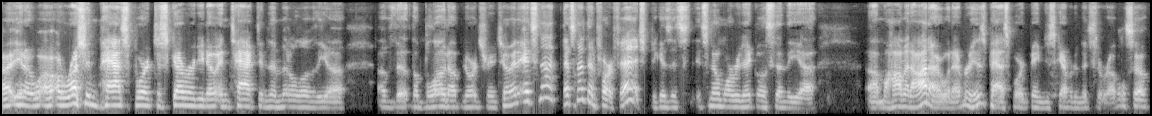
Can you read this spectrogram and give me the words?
uh, you know, a, a, Russian passport discovered, you know, intact in the middle of the uh, of the the blown up Nord Stream 2. And it's not that's not that far fetched because it's it's no more ridiculous than the uh, uh, Muhammad Atta or whatever his passport being discovered amidst the rubble. So,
